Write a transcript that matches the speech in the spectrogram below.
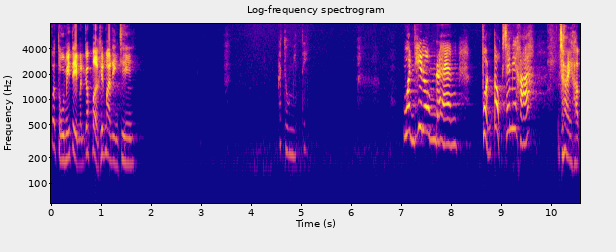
ประตูมิติมันก็เปิดขึ้นมาจริง ประตูมิติ วันที่ลมแรงฝนตกใช่ไหมคะ ๆ ใช่ครับ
